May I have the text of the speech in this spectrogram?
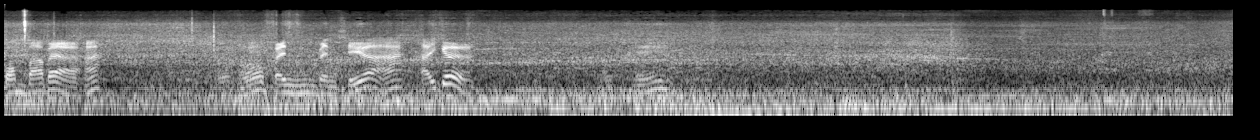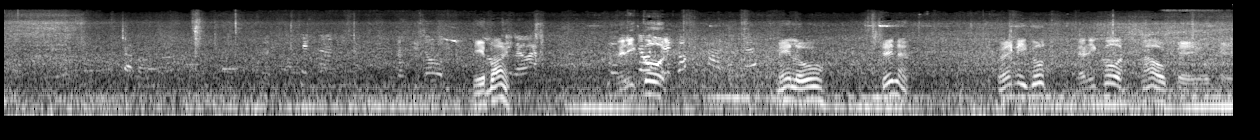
ผมบาร์เบอร์ฮะโอ้โหเป็นเป็นเสือฮะไทเกอร์โอเค very good เมโลเจนะ very good very good Okay. Okay.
